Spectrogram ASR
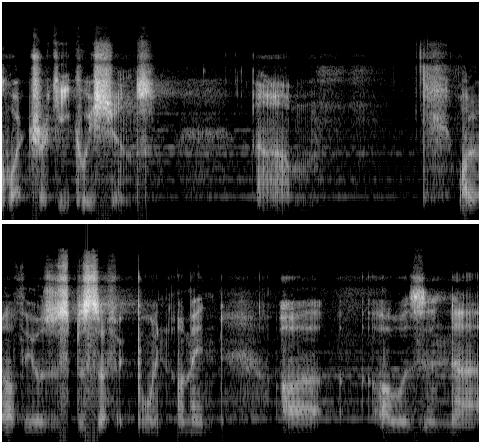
quite tricky questions. Um, I don't know if there was a specific point. I mean, uh, I was in uh,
